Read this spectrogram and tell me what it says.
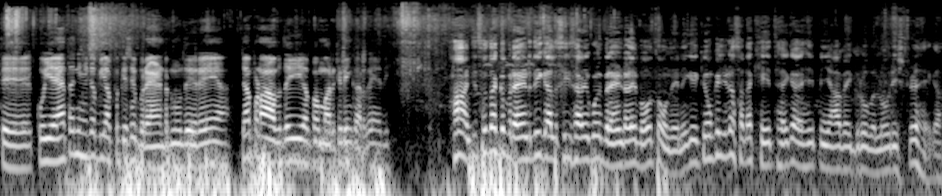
ਤੇ ਕੋਈ ਐ ਤਾਂ ਨਹੀਂ ਹੈਗਾ ਵੀ ਆਪਾਂ ਕਿਸੇ ਬ੍ਰਾਂਡ ਨੂੰ ਦੇ ਰਹੇ ਆ ਜਾਂ ਆਪਣਾ ਆਪਦਾ ਹੀ ਆਪਾਂ ਮਾਰਕੀਟਿੰਗ ਕਰ ਰਹੇ ਆ ਇਹਦੀ ਹਾਂ ਜਿੱਥੋਂ ਤੱਕ ਬ੍ਰਾਂਡ ਦੀ ਗੱਲ ਸੀ ਸਾਡੇ ਕੋਲ ਬ੍ਰਾਂਡ ਵਾਲੇ ਬਹੁਤ ਆਉਂਦੇ ਨੇਗੇ ਕਿਉਂਕਿ ਜਿਹੜਾ ਸਾਡਾ ਖੇਤ ਹੈਗਾ ਇਹ ਪੰਜਾਬ ਐਗਰੋ ਵੱਲੋਂ ਰਜਿਸਟਰਡ ਹੈਗਾ।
